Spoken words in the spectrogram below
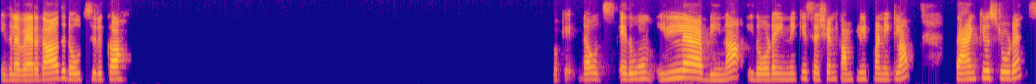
இதுல வேற ஏதாவது டவுட்ஸ் இருக்கா? ஓகே டவுட்ஸ் எதுவும் இல்லை அப்படின்னா இதோட இன்னைக்கு செஷன் கம்ப்ளீட் பண்ணிக்கலாம். தேங்க்யூ ஸ்டூடெண்ட்ஸ்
